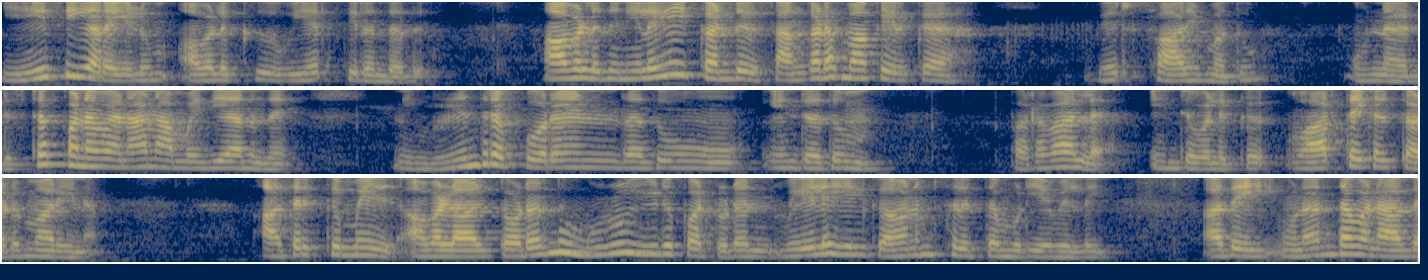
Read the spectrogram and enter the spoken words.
ஏசி அறையிலும் அவளுக்கு உயர்த்திருந்தது அவளது நிலையைக் கண்டு சங்கடமாக இருக்க வெறும் சாரி மது உன்னை டிஸ்டர்ப் பண்ண வேணாம் நான் அமைதியாக இருந்தேன். நீ விழுந்துட போகிறேன்றதும் என்றதும் பரவாயில்ல என்றவளுக்கு வார்த்தைகள் தடுமாறின. அதற்கு மேல் அவளால் தொடர்ந்து முழு ஈடுபாட்டுடன் வேலையில் கவனம் செலுத்த முடியவில்லை. அதை உணர்ந்தவனாக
